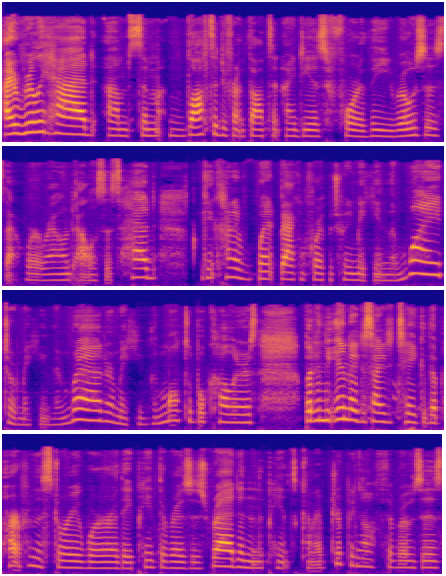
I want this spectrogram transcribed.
I really had um, some lots of different thoughts and ideas for the roses that were around Alice's head. It kind of went back and forth between making them white or making them red or making them multiple colors. But in the end, I decided to take the part from the story where they paint the roses red and the paint's kind of dripping off the roses.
